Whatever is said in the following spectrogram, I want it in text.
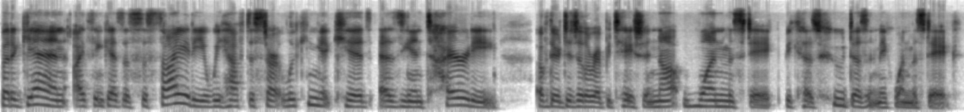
But again, I think as a society, we have to start looking at kids as the entirety of their digital reputation, not one mistake, because who doesn't make one mistake?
